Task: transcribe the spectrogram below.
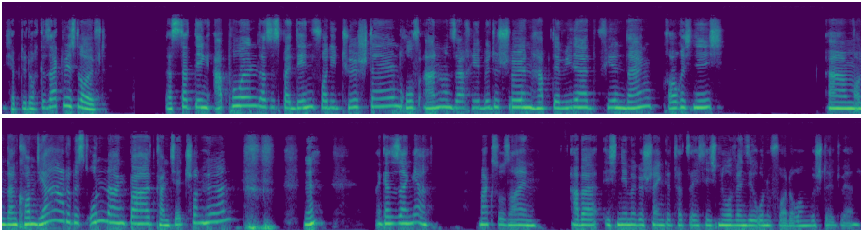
Ich habe dir doch gesagt, wie es läuft. Lass das Ding abholen, lass es bei denen vor die Tür stellen, ruf an und sag hier, bitteschön, habt ihr wieder, vielen Dank, brauche ich nicht. Ähm, und dann kommt, ja, du bist undankbar, kann ich jetzt schon hören. ne? Dann kannst du sagen, ja, mag so sein. Aber ich nehme Geschenke tatsächlich nur, wenn sie ohne Forderungen gestellt werden.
